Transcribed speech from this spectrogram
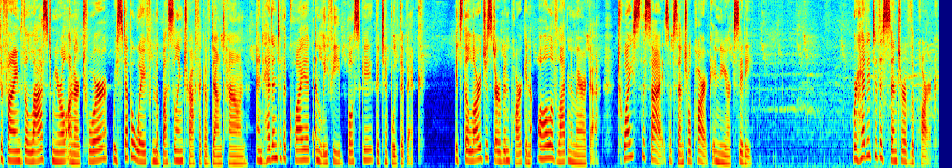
To find the last mural on our tour, we step away from the bustling traffic of downtown and head into the quiet and leafy Bosque de Chapultepec. It's the largest urban park in all of Latin America, twice the size of Central Park in New York City. We're headed to the center of the park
